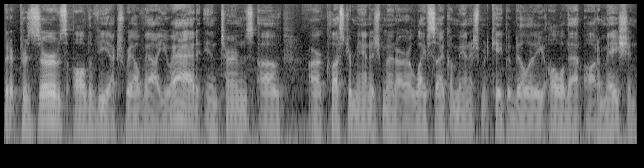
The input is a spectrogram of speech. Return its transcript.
but it preserves all the VxRail value add in terms of our cluster management, our lifecycle management capability, all of that automation.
